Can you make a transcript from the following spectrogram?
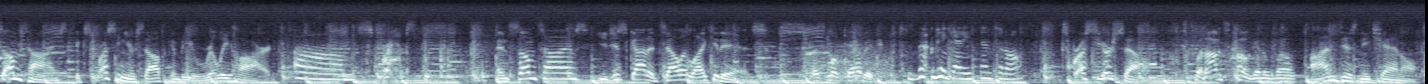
Sometimes expressing yourself can be really hard. Um, scraps. And sometimes you just gotta tell it like it is. That's more cabbage. Does that make any sense at all? Express yourself That's what I'm talking about. on Disney Channel.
